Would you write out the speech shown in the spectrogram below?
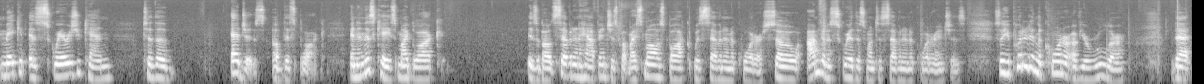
make it as square as you can to the edges of this block. And in this case, my block is about seven and a half inches, but my smallest block was seven and a quarter. So I'm going to square this one to seven and a quarter inches. So you put it in the corner of your ruler that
